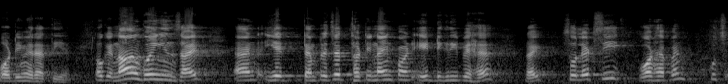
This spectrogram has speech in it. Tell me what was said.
बॉडी में रहती है। Okay now am going inside and ये टेम्परेचर 39.8 डिग्री पे है right so let's see what happen कुछ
